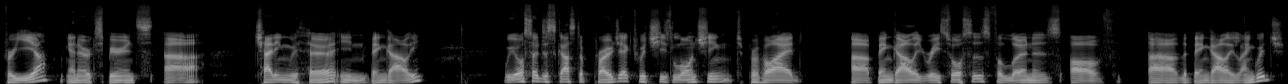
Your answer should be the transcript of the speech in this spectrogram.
for a year, and her experience uh, chatting with her in Bengali. We also discussed a project which she's launching to provide uh, Bengali resources for learners of uh, the Bengali language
